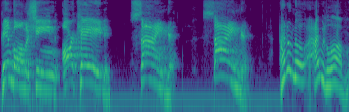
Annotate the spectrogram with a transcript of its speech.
pinball machine arcade signed. Signed. I don't know. I would love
